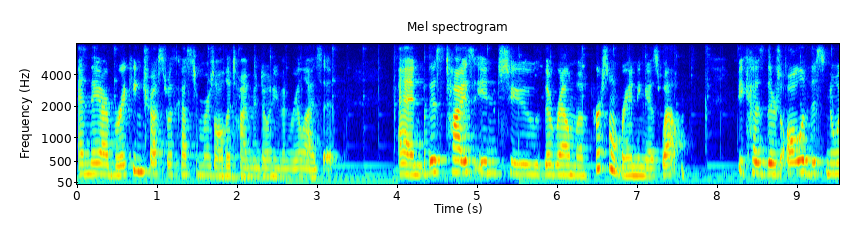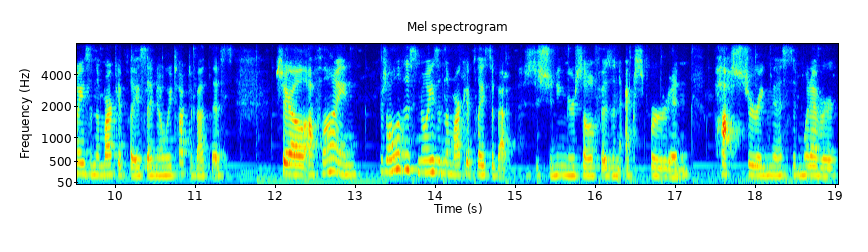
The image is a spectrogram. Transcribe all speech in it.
and they are breaking trust with customers all the time and don't even realize it. And this ties into the realm of personal branding as well, because there's all of this noise in the marketplace. I know we talked about this, Cheryl, offline. There's all of this noise in the marketplace about positioning yourself as an expert and posturing this and whatever.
